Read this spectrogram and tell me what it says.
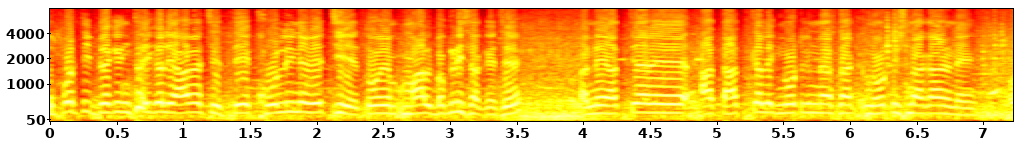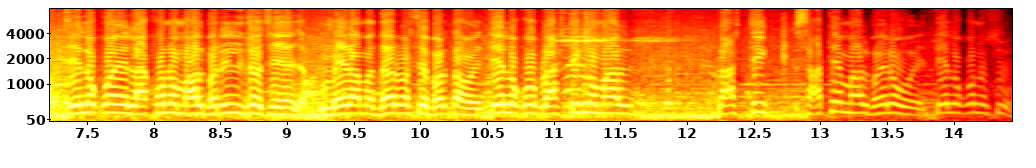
ઉપરથી પેકિંગ થઈ ગયેલી આવે છે, તે ખોલીને વેચીએ તો એ માલ બગડી શકે છે. અને અત્યારે આ તાત્કાલિક નોટિસના નોટિસના કારણે જે લોકોએ લાખોનો માલ ભરી લીધો છે, મેળામાં દર વર્ષે ભરતા હોય, તે લોકો પ્લાસ્ટિકનો માલ, પ્લાસ્ટિક સાથે માલ ભર્યો હોય, તે લોકોનું શું?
